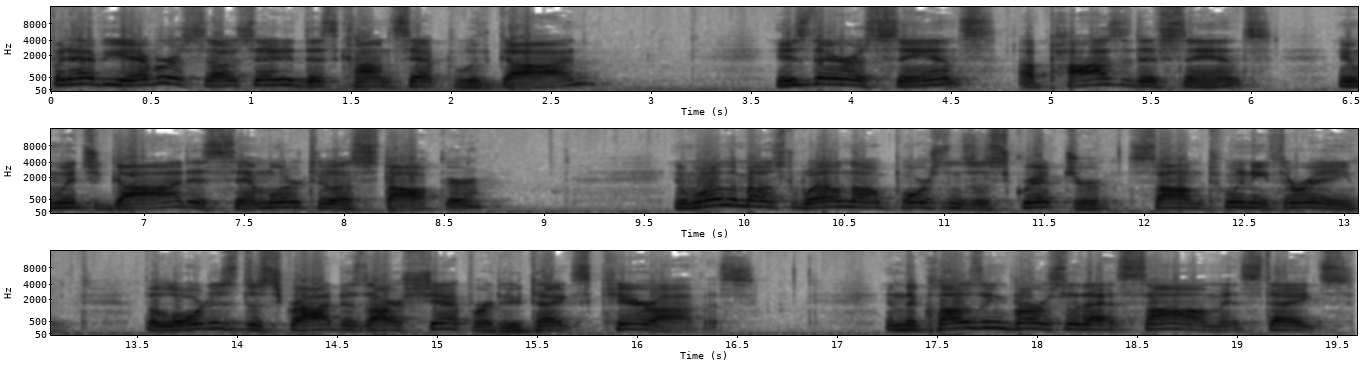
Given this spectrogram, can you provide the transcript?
But have you ever associated this concept with God? Is there a sense, a positive sense, in which God is similar to a stalker? In one of the most well known portions of Scripture, Psalm 23, the Lord is described as our shepherd who takes care of us. In the closing verse of that psalm, it states,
